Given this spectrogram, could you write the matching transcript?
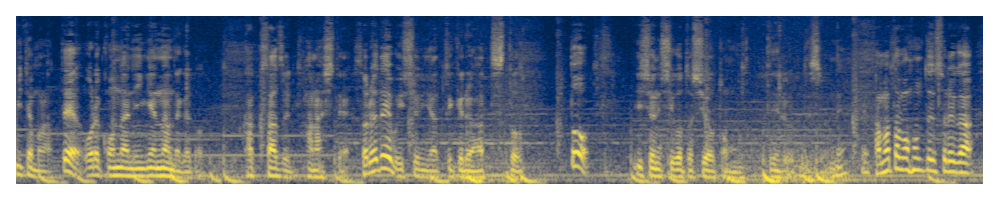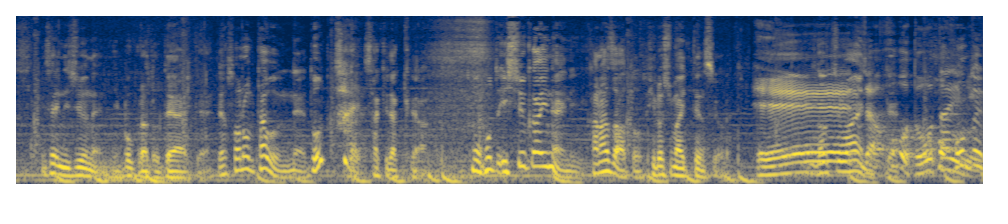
見てもらって俺こんな人間なんだけど隠さずに話してそれで一緒にやっていけるアーティストと一緒に仕事しようと思ってるんですよね。でたまたま本当にそれが2020年に僕らと出会えてでその多分ねどっちが先だっけな、もう本当1週間以内に金沢と広島行ってるんですよ俺。へどっちも会えじゃあいにほぼ同タイミン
